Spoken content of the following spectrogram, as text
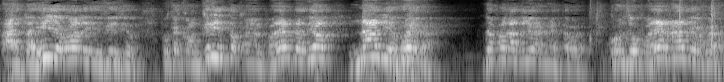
Hasta ahí llegó el edificio. Porque con Cristo, con el poder de Dios, nadie juega. No pasa, Señor, en esta hora. Con su poder nadie juega.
